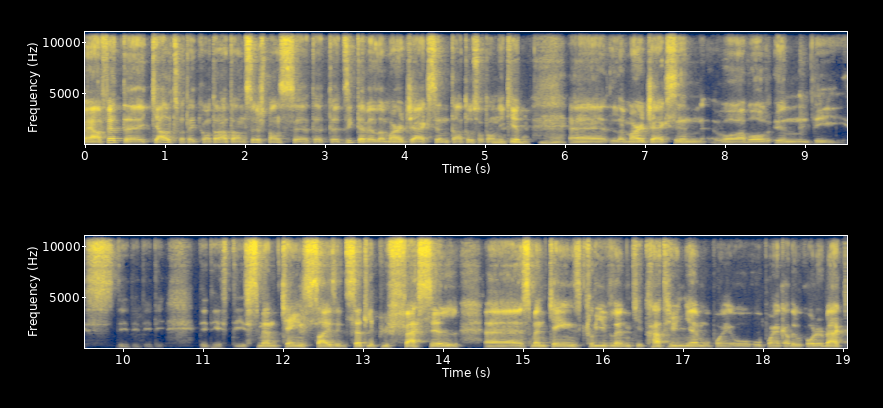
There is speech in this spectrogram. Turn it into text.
Ben, en fait, euh, Carl, tu vas être content d'entendre ça. Je pense que euh, tu as, dit que tu avais Lamar Jackson tantôt sur ton mm-hmm, équipe. Mm-hmm. Euh, Lamar Jackson va avoir une des, des, semaines 15, 16 et 17 les plus faciles. semaine 15, Cleveland qui est 31e au point, au, point accordé au quarterback.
